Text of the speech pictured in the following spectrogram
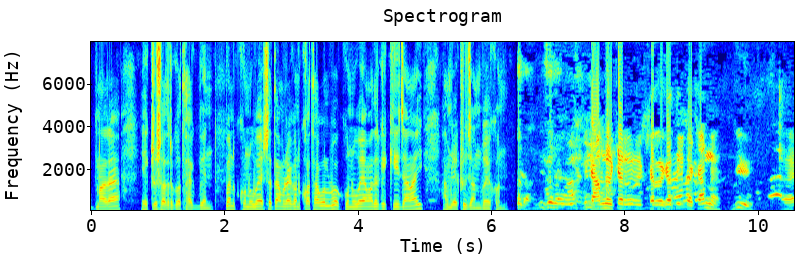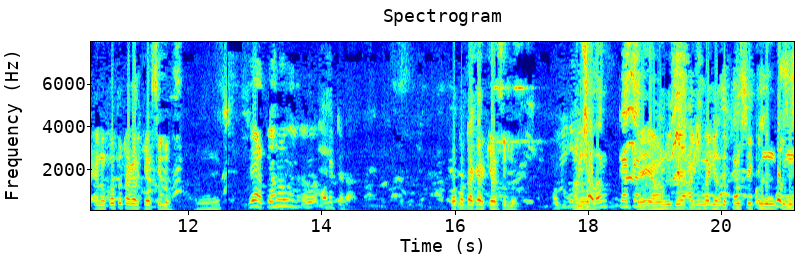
আপনারা একটু সতর্ক থাকবেন। কোনো ভাইয়ের সাথে আমরা এখন কথা বলব। কোনো ভাই আমাদেরকে কী জানাই আমরা একটু জানব এখন। খেরের জি। এন কত টাকার খের ছিল? অনেক টাকা। কত টাকার খের ছিল? আগুন লাগে যে পুষে কেমন কেমন পঁচিশ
